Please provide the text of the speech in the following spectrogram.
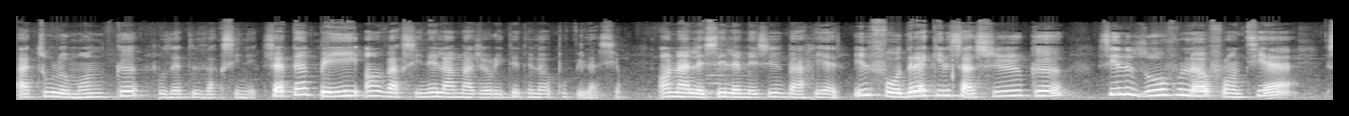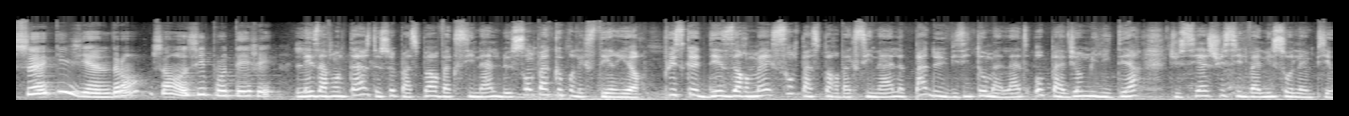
à tout le monde que vous êtes vacciné. Certains pays ont vacciné la majorité de leur population. on a laissé les mesures barrières. Il faudrait qu'ils s'assurent que s'ils ouvrent leurs frontières, ceux qui viendront sont aussi protégés. Les avantages de ce passeport vaccinal ne sont pas que pour l'extérieur, puisque désormais, sans passeport vaccinal, pas de visite aux malades au pavillon militaire du CHU Sylvanus Olympio.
